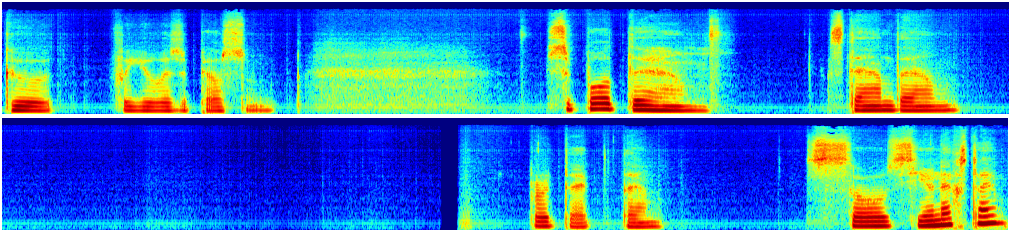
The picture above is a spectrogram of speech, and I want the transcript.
good for you as a person. Support them, stand them, protect them. So, see you next time.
